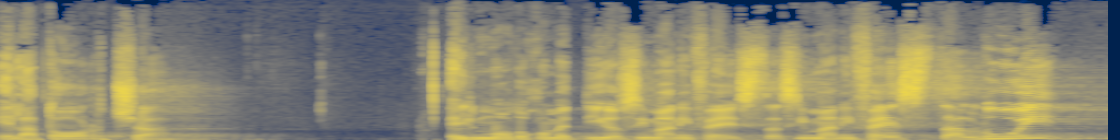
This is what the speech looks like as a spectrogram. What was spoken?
E la torcia è il modo come Dio si manifesta, si manifesta Lui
